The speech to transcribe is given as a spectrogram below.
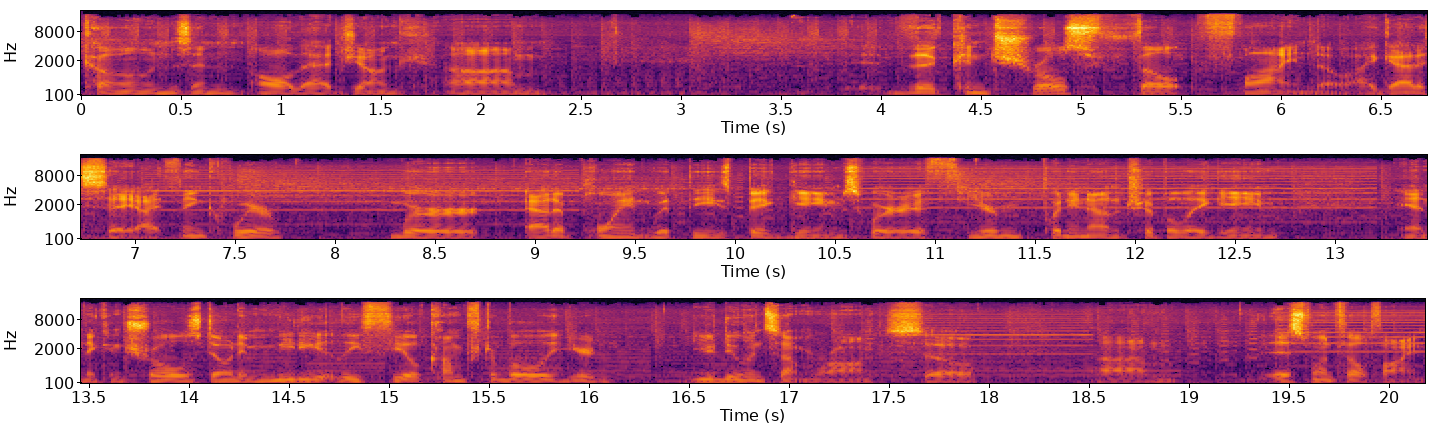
cones and all that junk. Um, the controls felt fine though i gotta say i think we're we're at a point with these big games where if you're putting out a aaa game and the controls don't immediately feel comfortable you're you're doing something wrong so um, this one felt fine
